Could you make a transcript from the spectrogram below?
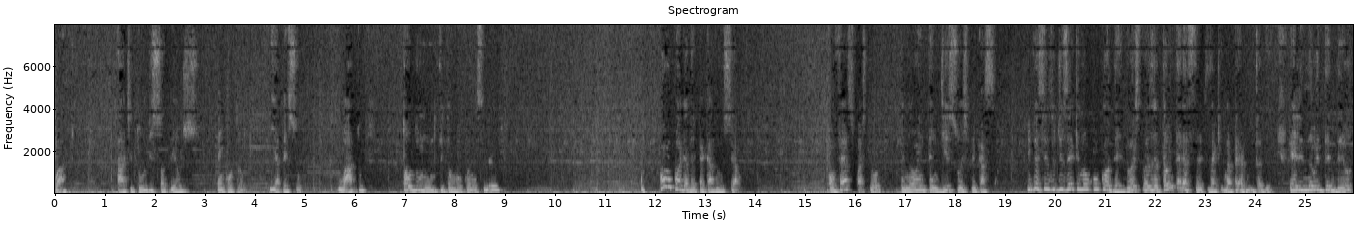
o ato. A atitude só Deus tem controle e a pessoa. O ato, todo mundo que tomou conhecimento. Como pode haver pecado no céu? Confesso, pastor, que não entendi sua explicação. E preciso dizer que não concordei. Duas coisas tão interessantes aqui na pergunta dele. Ele não entendeu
